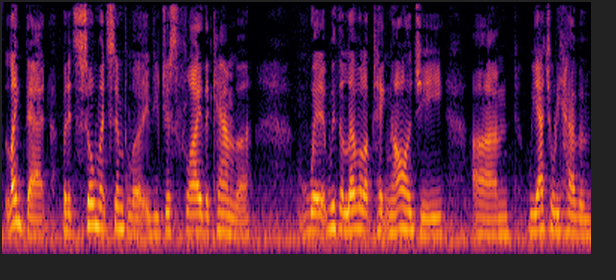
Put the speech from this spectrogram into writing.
like that, but it's so much simpler if you just fly the camera. With, with the level up technology, um, we actually have a,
